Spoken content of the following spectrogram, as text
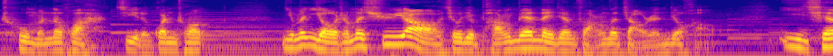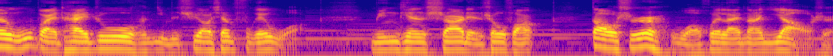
出门的话记得关窗。你们有什么需要，就去旁边那间房子找人就好。一千五百泰铢，你们需要先付给我。明天十二点收房，到时我会来拿钥匙。”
